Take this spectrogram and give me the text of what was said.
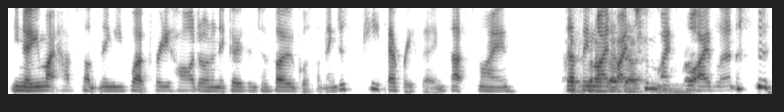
you know you might have something you've worked really hard on and it goes into vogue or something just keep everything. That's my definitely that, my advice from my, right. what i've learned.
